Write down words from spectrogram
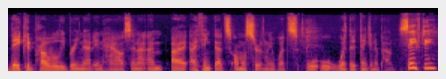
they could probably bring that in house, and I, I, I think that's almost certainly what's what they're thinking about. Safety,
